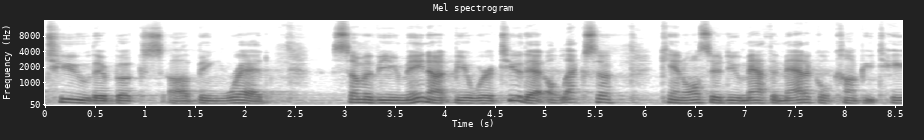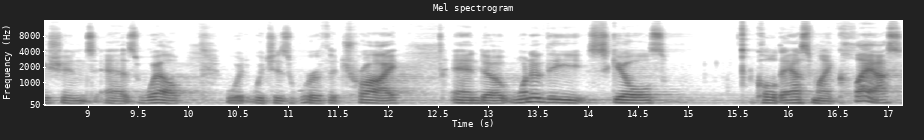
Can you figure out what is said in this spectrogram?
to their books uh, being read. Some of you may not be aware too that Alexa can also do mathematical computations as well, which is worth a try. And uh, one of the skills called Ask My Class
